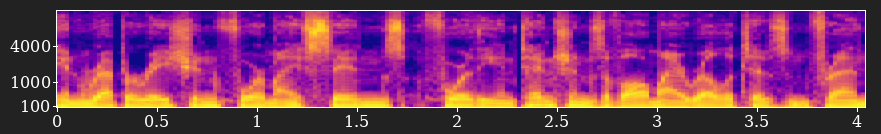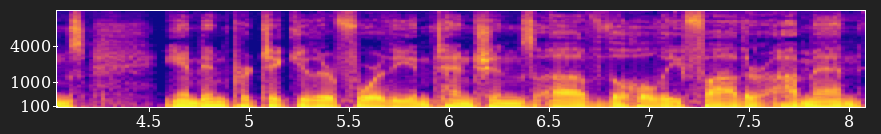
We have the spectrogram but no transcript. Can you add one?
in reparation for my sins, for the intentions of all my relatives and friends, and in particular for the intentions of the Holy Father. Amen.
